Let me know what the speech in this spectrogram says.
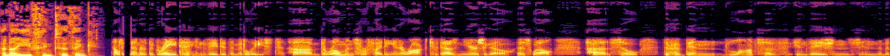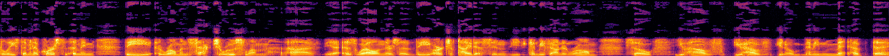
a naive thing to think? Alexander the Great invaded the Middle East. Um, the Romans were fighting in Iraq 2,000 years ago as well. Uh, so there have been lots of invasions in the Middle East. I mean, of course, I mean the Romans sacked Jerusalem uh, as well, and there's a, the Arch of Titus in, can be found in Rome. So you have you have you know I mean uh, uh,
